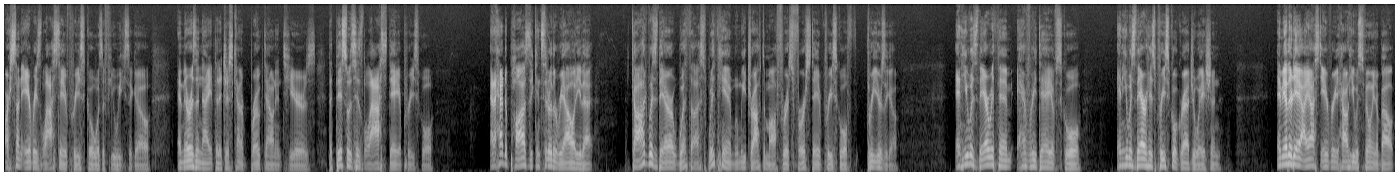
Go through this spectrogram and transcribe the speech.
our son Avery's last day of preschool was a few weeks ago, and there was a night that it just kind of broke down in tears. That this was his last day at preschool, and I had to pause to consider the reality that God was there with us, with him, when we dropped him off for his first day of preschool th- three years ago. And he was there with him every day of school, And he was there at his preschool graduation. And the other day, I asked Avery how he was feeling about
